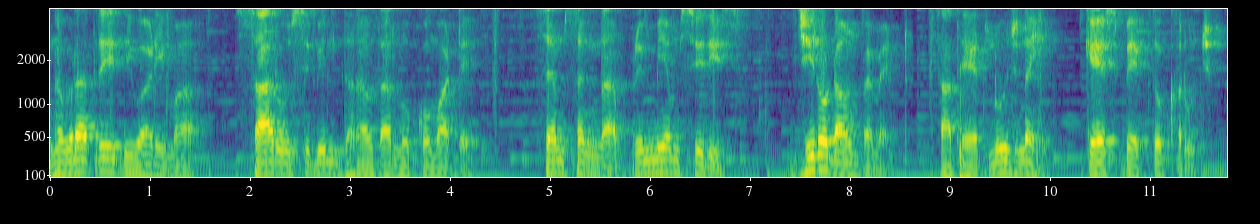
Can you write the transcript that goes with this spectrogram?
નવરાત્રિ દિવાળીમાં સારું સિબિલ ધરાવતા લોકો માટે સેમસંગના premium series zero down payment. સાથે એટલું જ નહીં, કેશબેક તો ખરું જ.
